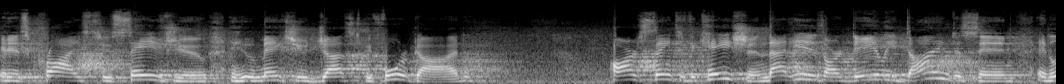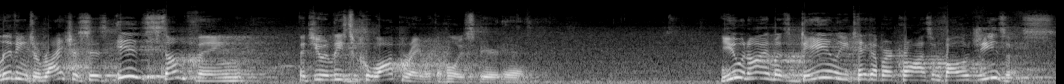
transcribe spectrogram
it is Christ who saves you and who makes you just before God. Our sanctification, that is, our daily dying to sin and living to righteousness, is something that you at least cooperate with the Holy Spirit in. You and I must daily take up our cross and follow Jesus.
